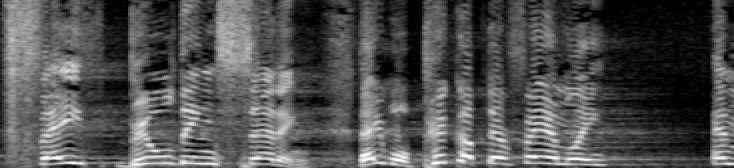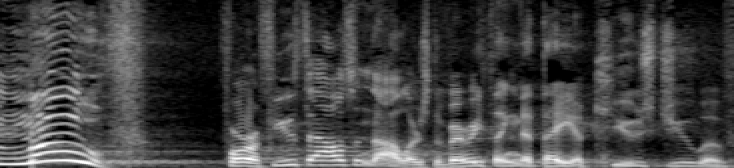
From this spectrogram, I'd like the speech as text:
faith building setting. They will pick up their family and move for a few thousand dollars, the very thing that they accused you of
